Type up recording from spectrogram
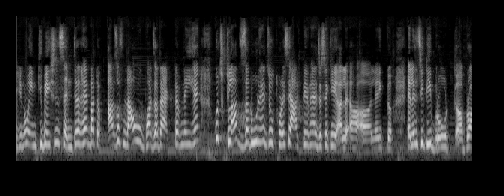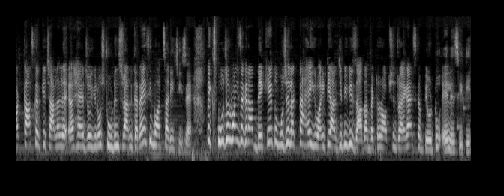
यू नो इंक्यूबेशन सेंटर है बट एज ऑफ़ नाउ बहुत ज़्यादा एक्टिव नहीं है। कुछ क्लब ज़रूर है जो थोड़े से एक्टिव हैं, जैसे कि like L N C T broadcast करके चैनल है जो यू नो स्टूडेंट्स रन कर रहे हैं, ऐसी बहुत सारी चीज़ें तो एक्सपोजर वाइज अगर आप देखें तो मुझे लगता है U I T R G P V ज़्यादा बेटर ऑप्शन रहेगा as compare to L N C T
